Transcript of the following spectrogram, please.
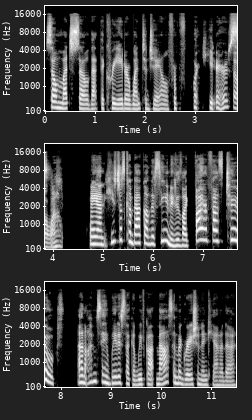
so much so that the creator went to jail for four years. Oh wow! And he's just come back on the scene and he's like, Fyre Fest 2. And I'm saying, wait a second, we've got mass immigration in Canada.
